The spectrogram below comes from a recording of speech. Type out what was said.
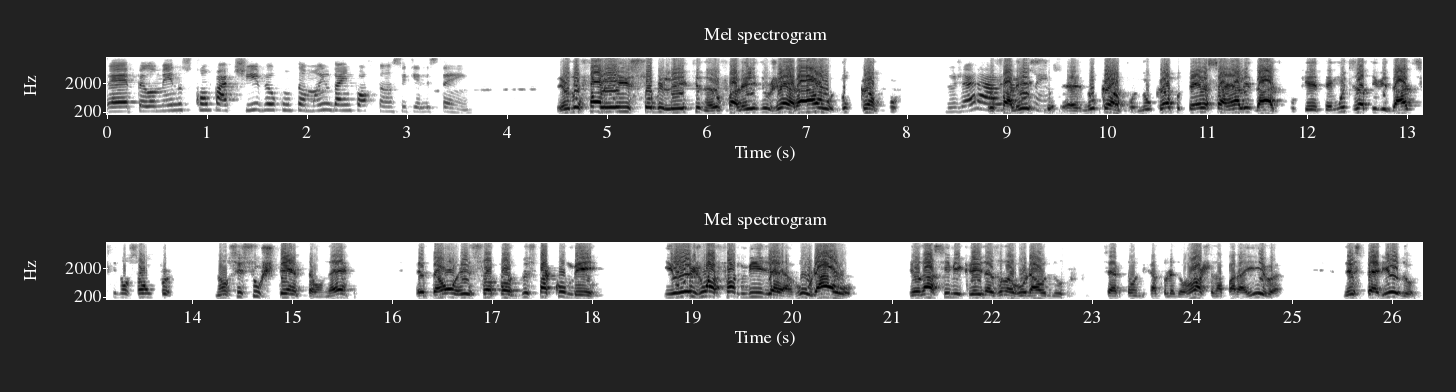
é, pelo menos compatível com o tamanho da importância que eles têm? Eu não falei sobre leite, não. Eu falei do geral do campo. Do geral. Eu falei é, no campo. No campo tem essa realidade, porque tem muitas atividades que não são, não se sustentam, né? Então eles só produzem para comer. E hoje uma família rural, eu nasci e me criei na zona rural do sertão de Catolé do Rocha, na Paraíba, nesse período,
